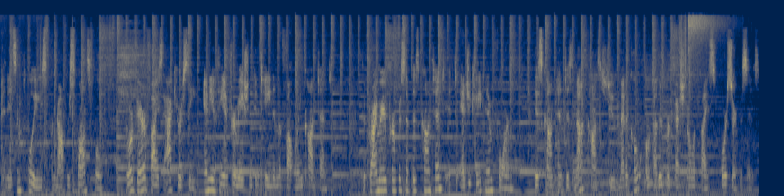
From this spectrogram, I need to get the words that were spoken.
and its employees are not responsible, nor verifies accuracy any of the information contained in the following content. The primary purpose of this content is to educate and inform this content does not constitute medical or other professional advice or services.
